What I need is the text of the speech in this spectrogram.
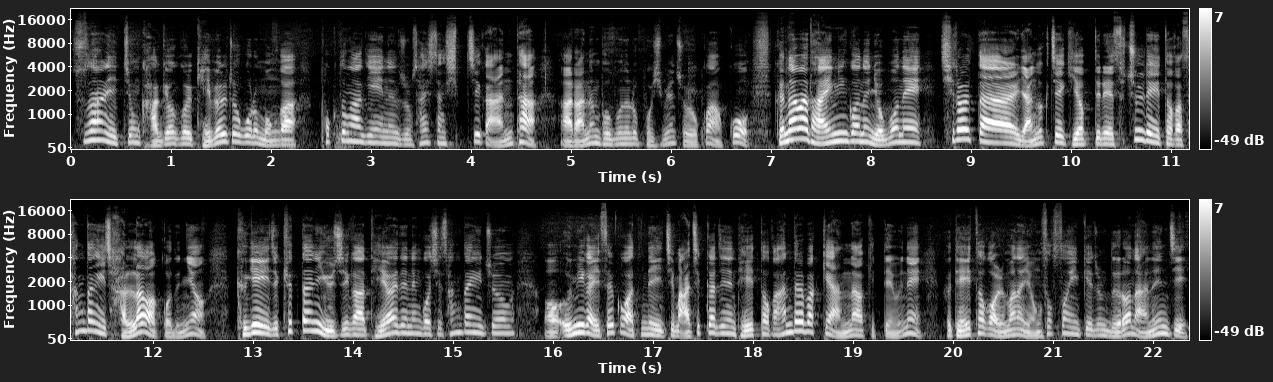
수산화 리튬 가격을 개별적으로 뭔가 폭등하기에는 좀 사실상 쉽지가 않다라는 부분으로 보시면 좋을 것 같고 그나마 다행인 거는 요번에 7월 달 양극재 기업들의 수출 데이터가 상당히 잘 나왔거든요. 그게 이제 큐단위 유지가 되어야 되는 것이 상당히 좀 어, 의미가 의미가 있을 것 같은데 지금 아직까지는 데이터가 한 달밖에 안 나왔기 때문에 그 데이터가 얼마나 영속성 있게 좀 늘어나는지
